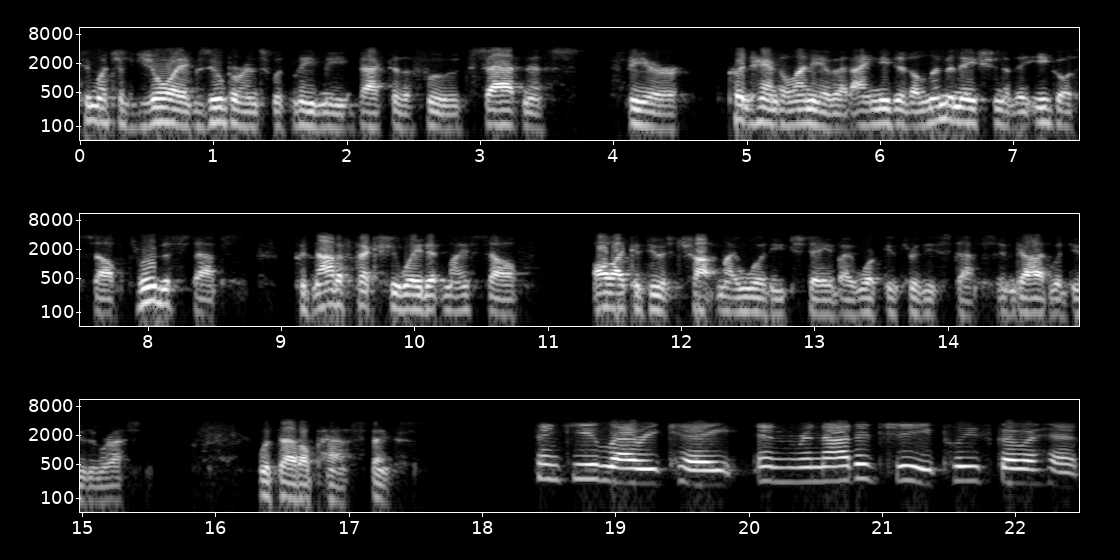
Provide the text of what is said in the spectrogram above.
Too much of joy, exuberance would lead me back to the food. Sadness, fear, couldn't handle any of it. I needed elimination of the ego self through the steps, could not effectuate it myself, all I could do is chop my wood each day by working through these steps, and God would do the rest. With that, I'll pass. Thanks. Thank you, Larry K. And Renata G., please go ahead.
